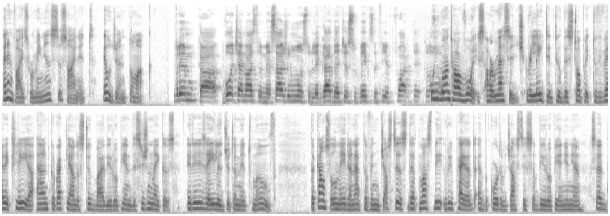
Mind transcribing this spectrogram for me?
and invites Romanians to sign it. Eugen Tomac. Vrem ca vocea noastră, mesajul nostru legat de acest subiect să fie foarte clar. We want our voice, our message related to this topic to be very clear and correctly understood by the European decision makers. It is a legitimate move. The Council made an act of injustice that must be repaired at the Court of Justice of the European Union, said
